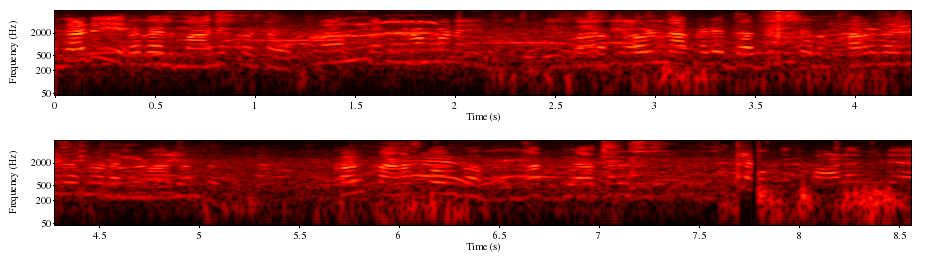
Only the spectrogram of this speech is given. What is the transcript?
ತಡಿ. ಮಾನಿ ಕಟ್ಟವ ಆ ಕಡೆ ಮತ್ತೆ ಭಾಳ ವಿಡಿಯೋ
